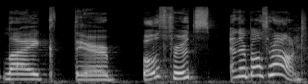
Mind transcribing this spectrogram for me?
Like they're both fruits and they're both round.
